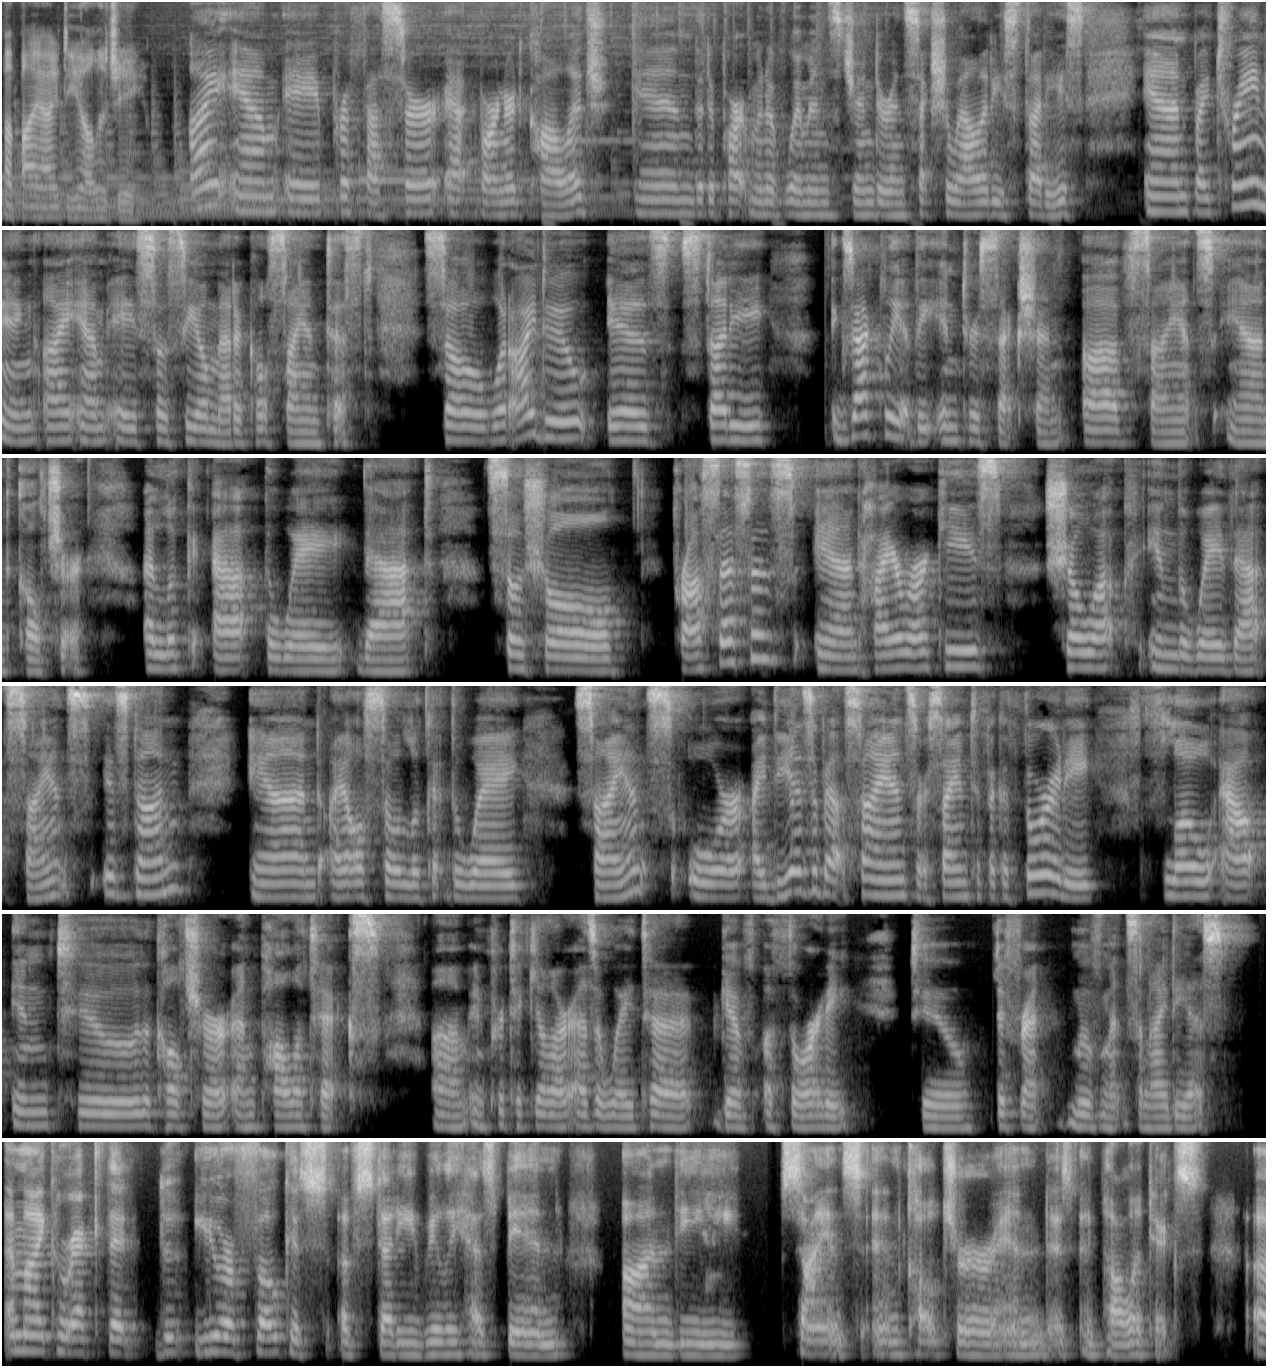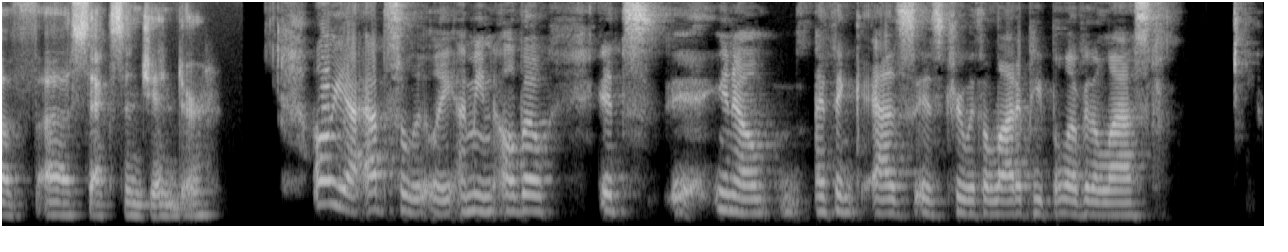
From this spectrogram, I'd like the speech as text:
but by ideology. I am a professor at Barnard College in the Department of Women's Gender and Sexuality Studies. And by training, I am a socio-medical scientist. So, what I do is study exactly at the intersection of science and culture. I look at the way that social processes and hierarchies show up in the way that science is done. And I also look at the way science or ideas about science or scientific authority flow out into the culture and politics um, in particular as a way to give authority to different movements and ideas. Am I correct that the, your focus of study really has been on the science and culture and, and politics of uh, sex and gender? Oh, yeah, absolutely. I mean, although it's, you know, I think as is true with a lot of people over the last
